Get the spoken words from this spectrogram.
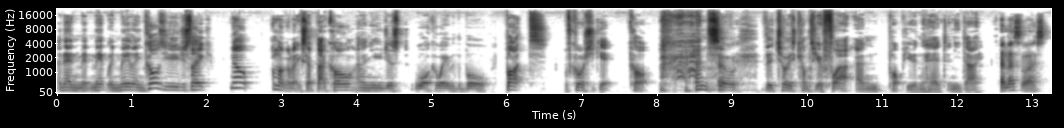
and then when Mei Ling calls you, you're just like, no, I'm not going to accept that call, and then you just walk away with the bowl. But of course, you get caught, and so Okay. the Choi's come to your flat and pop you in the head, and you die. and that's the last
